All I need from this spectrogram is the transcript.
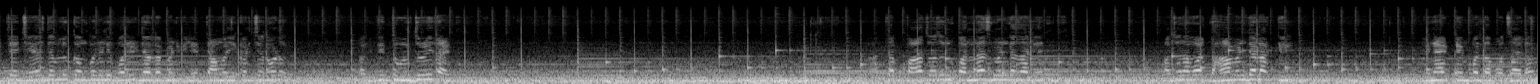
इथे जे एस डब्ल्यू कंपनीने बरीच डेव्हलपमेंट केली आहे. त्यामुळे इकडचे रोड अगदी तुळतुळीत आहेत. आता पाच वाजून पन्नास मिनटं झाली आहेत अजून आम्हाला दहा मिनटं लागतील. विनायक टेम्पलला पोचायला.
